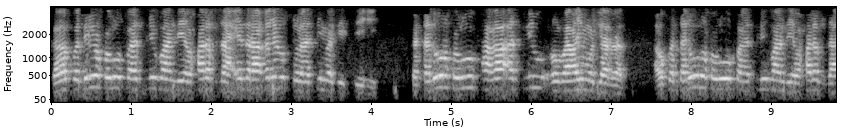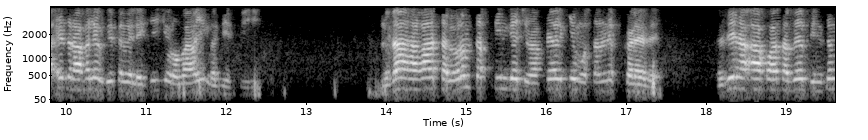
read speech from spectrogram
که په درې حروف اصلي باندې یو حرف زائد راغلی او ثلاثي مزید شي که څلور حروف هغه اصلي او رباعي مجرد او که څلور حروف اصلي باندې یو حرف زائد راغلی او دته ویل کېږي رباعي مزید شي نو دا هغه څلورم تقسیم دی چې په فعل کې مصنف کړی دی زینه اخوا ته به پنځم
